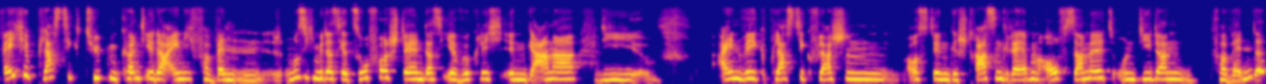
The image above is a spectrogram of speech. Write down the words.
Welche Plastiktypen könnt ihr da eigentlich verwenden? Muss ich mir das jetzt so vorstellen, dass ihr wirklich in Ghana die Einweg-Plastikflaschen aus den Straßengräben aufsammelt und die dann verwendet?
